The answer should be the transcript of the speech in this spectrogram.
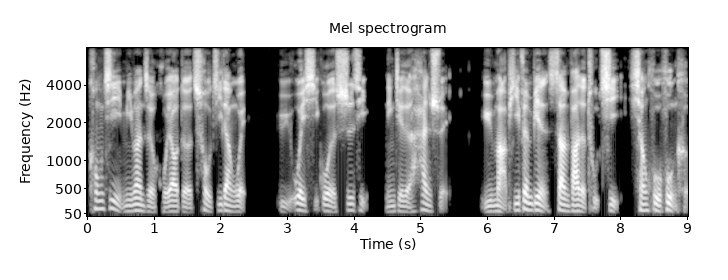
空气弥漫着火药的臭鸡蛋味，与未洗过的尸体凝结的汗水，与马匹粪便散发的土气相互混合，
